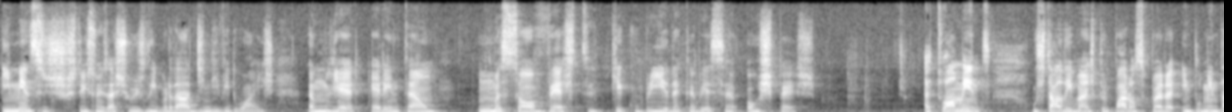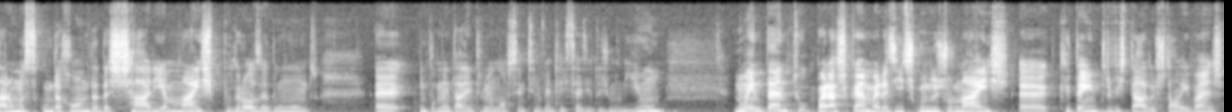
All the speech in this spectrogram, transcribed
imensas restrições às suas liberdades individuais. A mulher era então uma só veste que a cobria da cabeça aos pés. Atualmente, os talibãs preparam-se para implementar uma segunda ronda da Sharia mais poderosa do mundo, uh, implementada entre 1996 e 2001. No entanto, para as câmaras e segundo os jornais uh, que têm entrevistado os talibãs,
